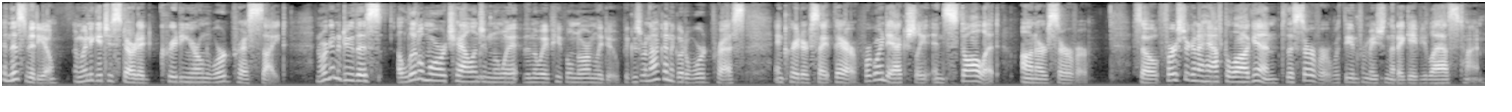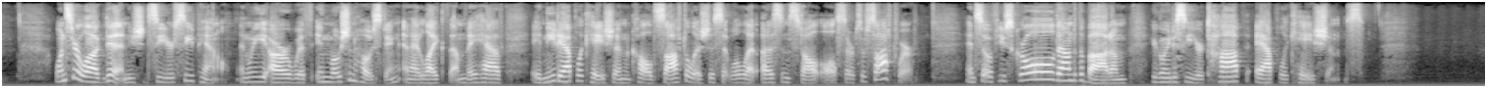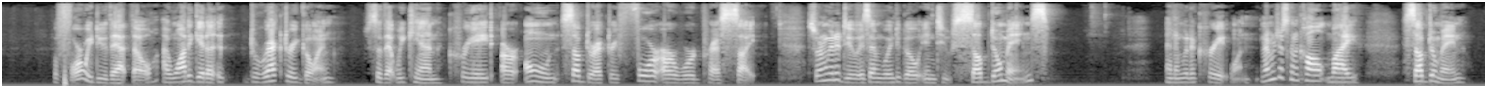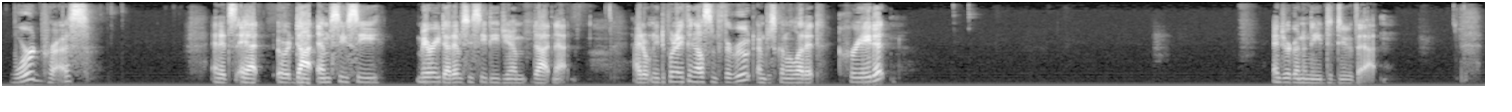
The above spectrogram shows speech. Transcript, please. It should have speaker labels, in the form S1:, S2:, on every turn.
S1: In this video, I'm going to get you started creating your own WordPress site. And we're going to do this a little more challenging than the, way, than the way people normally do because we're not going to go to WordPress and create our site there. We're going to actually install it on our server. So first you're going to have to log in to the server with the information that I gave you last time. Once you're logged in, you should see your cPanel. And we are with InMotion Hosting, and I like them. They have a neat application called Softaculous that will let us install all sorts of software. And so if you scroll down to the bottom, you're going to see your top applications. Before we do that though, I want to get a directory going so that we can create our own subdirectory for our WordPress site. So what I'm going to do is I'm going to go into subdomains and I'm going to create one. And I'm just going to call my subdomain WordPress and it's at or .mcc mary.mccdgm.net. I don't need to put anything else into the root. I'm just going to let it create it. And you're going to need to do that.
